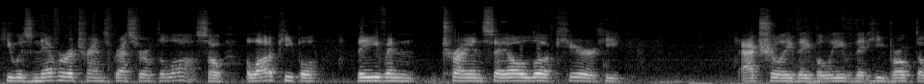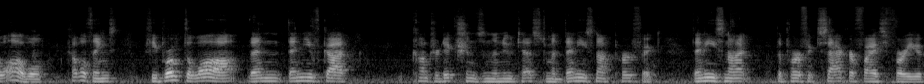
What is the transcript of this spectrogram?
he was never a transgressor of the law. So a lot of people, they even try and say, "Oh, look here, he." Actually, they believe that he broke the law. Well, a couple things. If he broke the law, then then you've got contradictions in the New Testament. Then he's not perfect. Then he's not the perfect sacrifice for you.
